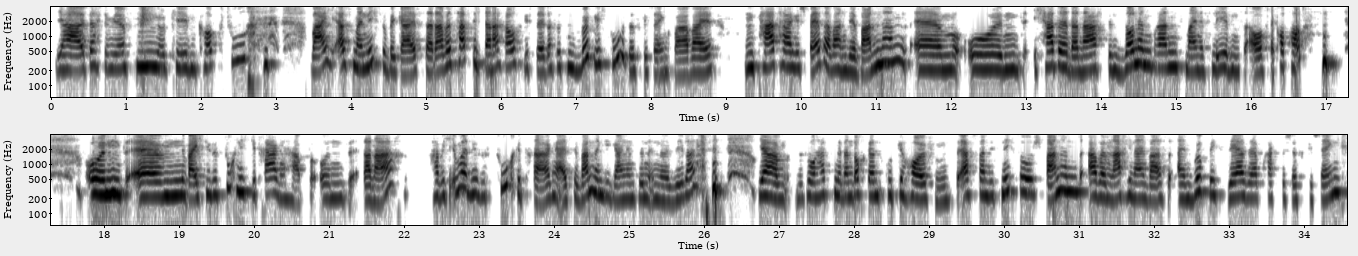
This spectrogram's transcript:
ja, dachte mir, hm, okay, ein Kopftuch. War ich erstmal nicht so begeistert. Aber es hat sich danach herausgestellt, dass es ein wirklich gutes Geschenk war, weil ein paar Tage später waren wir wandern ähm, und ich hatte danach den Sonnenbrand meines Lebens auf der Kopfhaut. Und ähm, weil ich dieses Tuch nicht getragen habe. Und danach habe ich immer dieses Tuch getragen, als wir wandern gegangen sind in Neuseeland. ja, so hat es mir dann doch ganz gut geholfen. Zuerst fand ich es nicht so spannend, aber im Nachhinein war es ein wirklich sehr, sehr praktisches Geschenk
